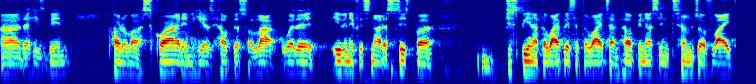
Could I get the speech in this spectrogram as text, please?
uh, that he's been part of our squad and he has helped us a lot, whether even if it's not assist, but just being at the right place at the right time, helping us in terms of like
